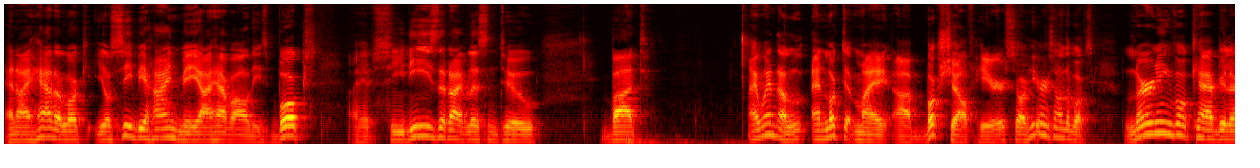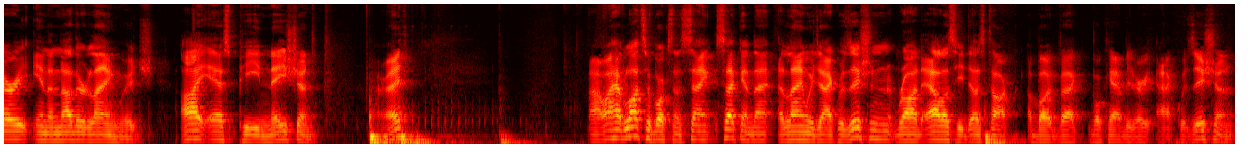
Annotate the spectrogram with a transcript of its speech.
And I had a look. You'll see behind me, I have all these books I have CDs that I've listened to, but I went and looked at my uh, bookshelf here. So here's on the books Learning Vocabulary in Another Language, ISP Nation. All right. Uh, I have lots of books on second language acquisition. Rod Ellis, he does talk about vocabulary acquisition.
